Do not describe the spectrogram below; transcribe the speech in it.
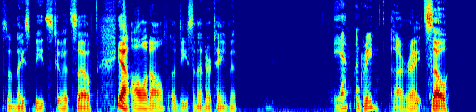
some nice beats to it. So yeah, all in all, a decent entertainment. Yeah, agreed. All right. So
